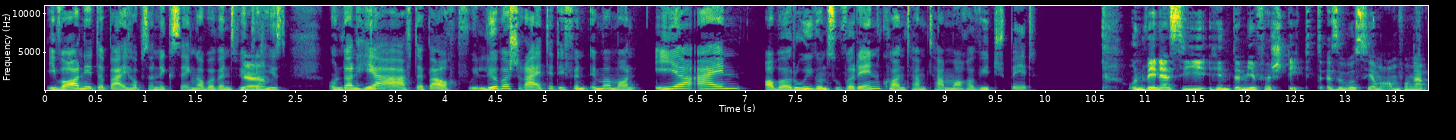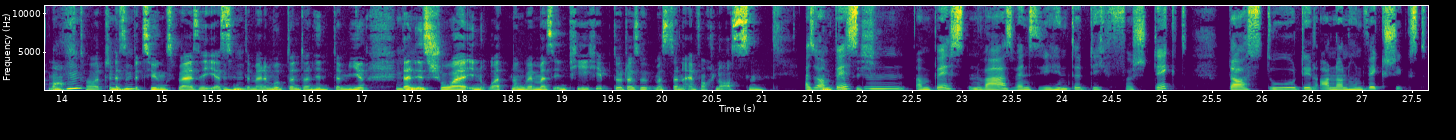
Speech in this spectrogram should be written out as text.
ich war nicht dabei, ich habe es nicht gesehen, aber wenn es wirklich ja. ist. Und dann her auf der Bauchgefühl. Lieber schreitet, ich finde immer man eher ein, aber ruhig und souverän, kann Tamtam machen wie spät. Und wenn er sie hinter mir versteckt, also was sie am Anfang auch gemacht mhm, hat, also mhm. beziehungsweise erst mhm. hinter meiner Mutter und dann hinter mir, dann mhm. ist schon in Ordnung, wenn man es in Tee hebt oder sollte man es dann einfach lassen? Also am besten, am besten war es, wenn sie hinter dich versteckt, dass du den anderen Hund wegschickst.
